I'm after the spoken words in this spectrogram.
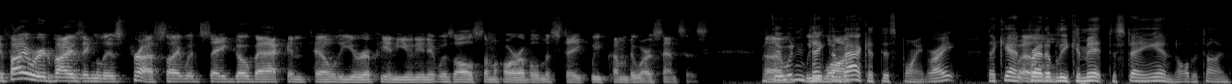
if I were advising Liz Truss, I would say go back and tell the European Union it was all some horrible mistake. We've come to our senses. But they um, wouldn't take want... them back at this point, right? They can't well, credibly commit to staying in all the time.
